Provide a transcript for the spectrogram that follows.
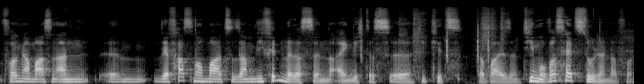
äh, folgendermaßen an. Ähm, wir fassen nochmal zusammen, wie finden wir das denn eigentlich, dass äh, die Kids dabei sind? Timo, was hältst du denn davon?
